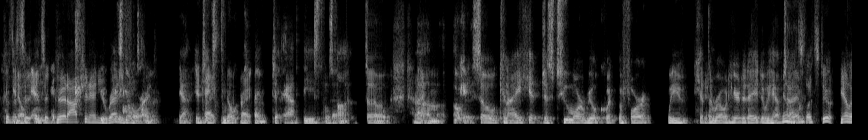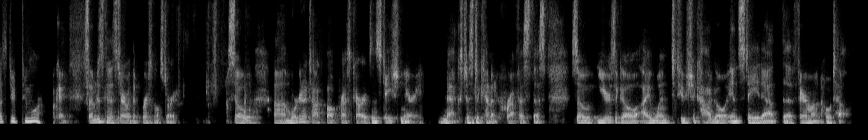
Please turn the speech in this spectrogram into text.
Because it's, a, it's a good option and you're ready for it Yeah, it takes Right, no right. time to add these things on. So, Right. um, okay, so can I hit just two more real quick before we hit the road here today? Do we have Yeah, time? let's, let's do it. Yeah, let's do two more. Okay, so I'm just going to start with a personal story. So um, we're going to talk about press cards and stationery next, just to kind of preface this. So years ago, I went to Chicago and stayed at the Fairmont Hotel.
